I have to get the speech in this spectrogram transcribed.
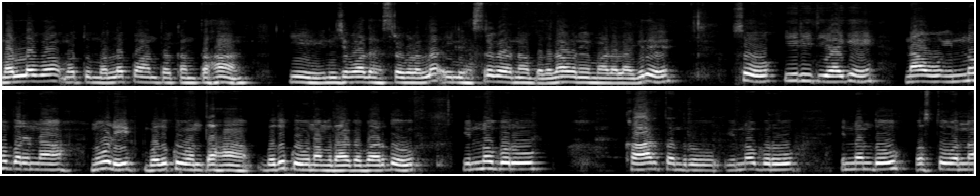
ಮಲ್ಲವ್ವ ಮತ್ತು ಮಲ್ಲಪ್ಪ ಅಂತಕ್ಕಂತಹ ಈ ನಿಜವಾದ ಹೆಸರುಗಳಲ್ಲ, ಇಲ್ಲಿ ಹೆಸರುಗಳನ್ನು ಬದಲಾವಣೆ ಮಾಡಲಾಗಿದೆ. ಸೊ ಈ ರೀತಿಯಾಗಿ ನಾವು ಇನ್ನೊಬ್ಬರನ್ನ ನೋಡಿ ಬದುಕುವಂತಹ, ಬದುಕು ನಮ್ಮದಾಗಬಾರ್ದು ಇನ್ನೊಬ್ಬರು ಕಾರ್ ತಂದರು, ಇನ್ನೊಬ್ಬರು ಇನ್ನೊಂದು ವಸ್ತುವನ್ನು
